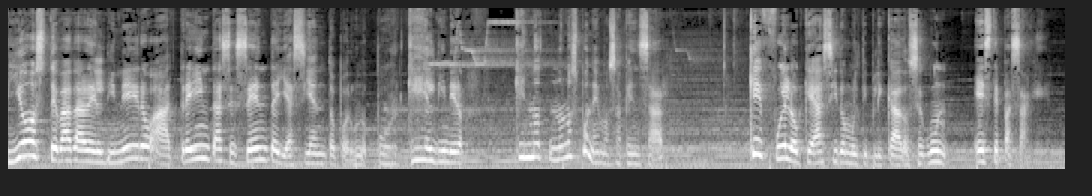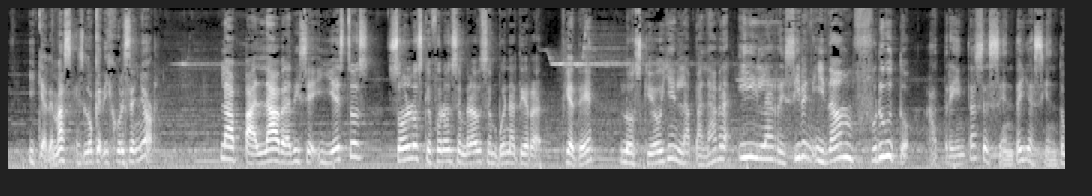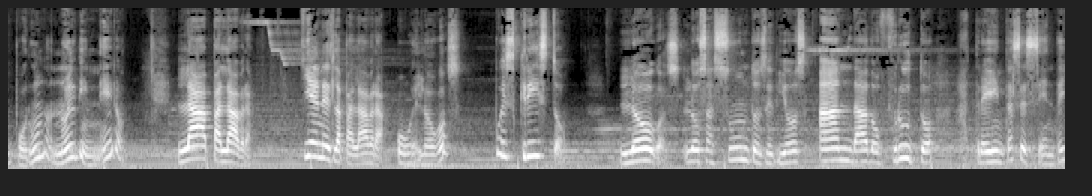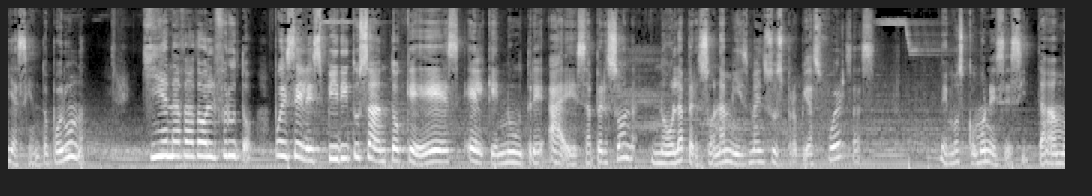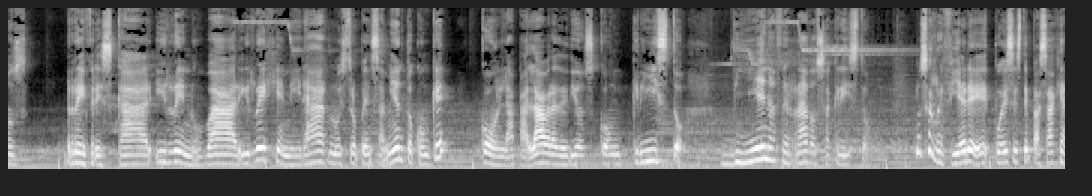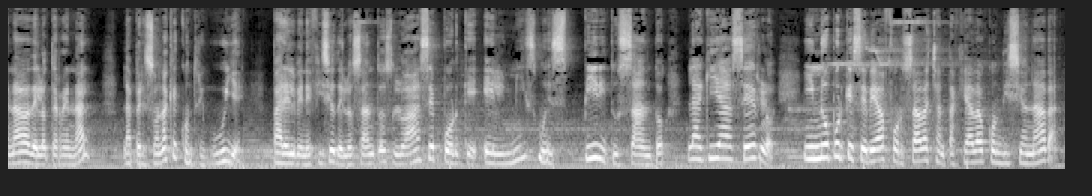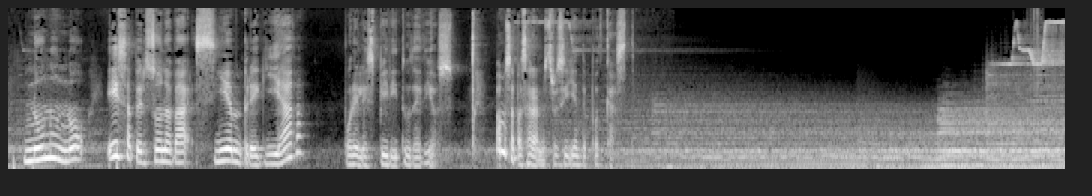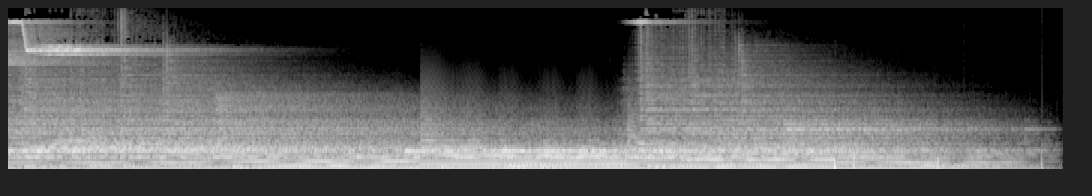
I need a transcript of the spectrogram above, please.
Dios te va a dar el dinero a 30, 60 y a 100 por uno. ¿Por qué el dinero? ¿Qué no, no nos ponemos a pensar? ¿Qué fue lo que ha sido multiplicado según este pasaje? Y que además es lo que dijo el Señor. La palabra dice, y estos son los que fueron sembrados en buena tierra. Fíjate, los que oyen la palabra y la reciben y dan fruto a 30, 60 y a 100 por uno, no el dinero. La palabra. ¿Quién es la palabra o el logos? Pues Cristo. Logos, los asuntos de Dios han dado fruto a 30, 60 y a 100 por uno. ¿Quién ha dado el fruto? Pues el Espíritu Santo que es el que nutre a esa persona, no la persona misma en sus propias fuerzas. Vemos cómo necesitamos refrescar y renovar y regenerar nuestro pensamiento con qué? Con la palabra de Dios, con Cristo, bien aferrados a Cristo. No se refiere, pues, este pasaje a nada de lo terrenal. La persona que contribuye para el beneficio de los santos lo hace porque el mismo Espíritu Santo la guía a hacerlo y no porque se vea forzada, chantajeada o condicionada. No, no, no. Esa persona va siempre guiada por el Espíritu de Dios. Vamos a pasar a nuestro siguiente podcast.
